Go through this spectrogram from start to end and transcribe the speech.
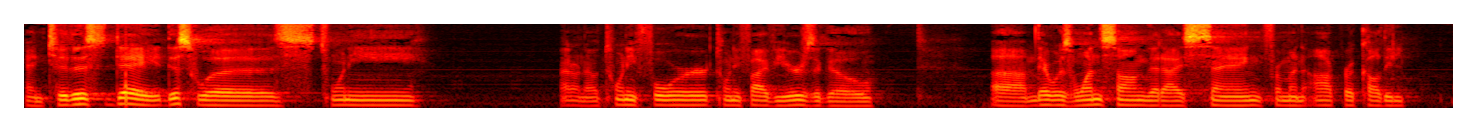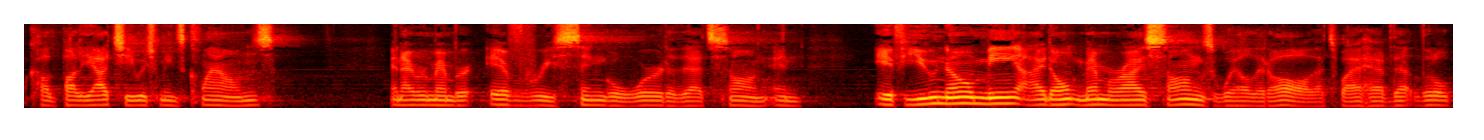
And to this day, this was 20, I don't know, 24, 25 years ago. Um, there was one song that I sang from an opera called, called Pagliacci, which means clowns. And I remember every single word of that song. And if you know me, I don't memorize songs well at all. That's why I have that little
